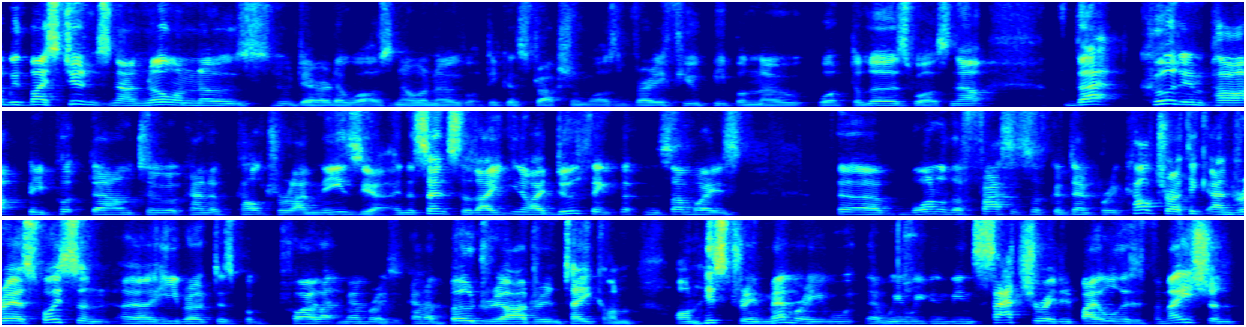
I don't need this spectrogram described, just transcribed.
uh, with my students now, no one knows who Derrida was, no one knows what deconstruction was, and very few people know what Deleuze was. Now, that could in part be put down to a kind of cultural amnesia in the sense that I, you know, I do think that in some ways uh, one of the facets of contemporary culture. I think Andreas Huyssen, uh, he wrote this book, Twilight Memories, a kind of Baudrillardian take on, on history and memory. We, we've been saturated by all this information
